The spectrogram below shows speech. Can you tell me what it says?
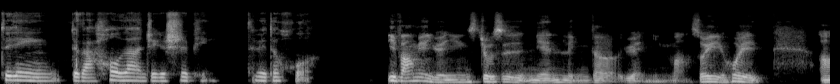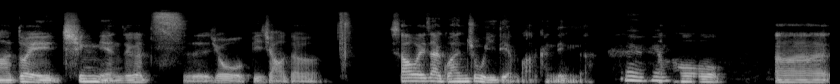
最近对吧？后浪这个视频特别的火。一方面原因就是年龄的原因嘛，所以会，啊，对“青年”这个词就比较的稍微再关注一点嘛，肯定的。嗯，然后，呃，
